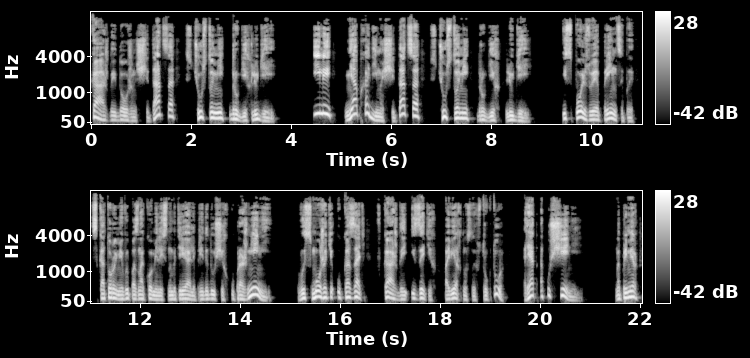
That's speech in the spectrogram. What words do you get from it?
«Каждый должен считаться с чувствами других людей» или «Необходимо считаться с чувствами других людей». Используя принципы, с которыми вы познакомились на материале предыдущих упражнений, вы сможете указать в каждой из этих поверхностных структур ряд опущений, например,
